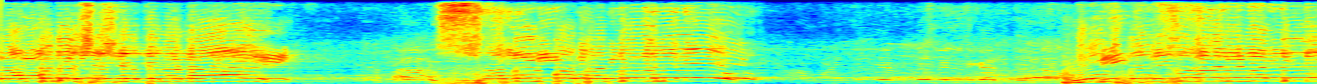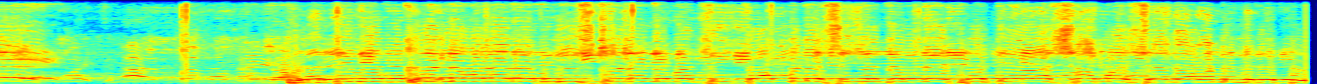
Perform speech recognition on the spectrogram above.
కాంపిటీషన్ చేతున్నాయి సమీప బంధువులు. మీ ఫ్రెండ్స్ కానివ్వండి ప్రతి ఒక్కరిని కూడా రేపు తీసుకురండి. మంచి కాంపిటీషన్ చేతులు పోతే ఆశామాషగా ఉన్నది రేపు.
